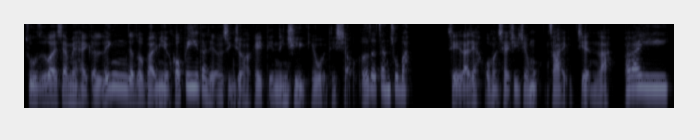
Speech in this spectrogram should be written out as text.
除此之外，下面还有一个 link 叫做 Buy Me Coffee，大家有兴趣的话可以点进去给我一点小额的赞助吧。谢谢大家，我们下期节目再见啦，拜拜。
